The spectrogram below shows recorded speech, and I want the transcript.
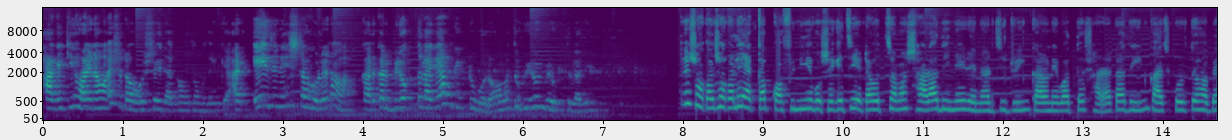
আগে কি হয় না হয় সেটা অবশ্যই দেখাবো তোমাদেরকে। আর এই জিনিসটা হলে না, কার কার বিরক্ত লাগে আমাকে একটু বলো। আমার তো ভীষণ বিরক্ত লাগে। তো সকাল সকালে এক কাপ কফি নিয়ে বসে গেছি। এটা হচ্ছে আমার সারা দিনের এনার্জি ড্রিঙ্ক কারণ এবার তো সারাটা দিন কাজ করতে হবে,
